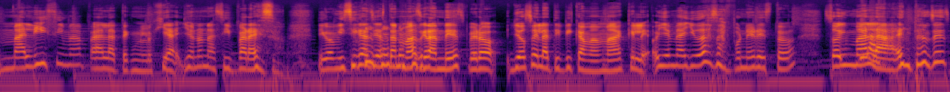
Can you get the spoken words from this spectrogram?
malísima para la tecnología. Yo no nací para eso. Digo, mis hijas ya están más grandes, pero yo soy la típica mamá que le, oye, ¿me ayudas a poner esto? Soy mala. Entonces,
